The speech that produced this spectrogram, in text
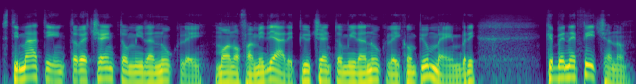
stimati in 300.000 nuclei monofamiliari più 100.000 nuclei con più membri, che beneficiano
